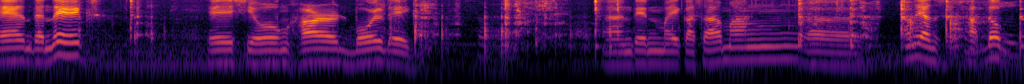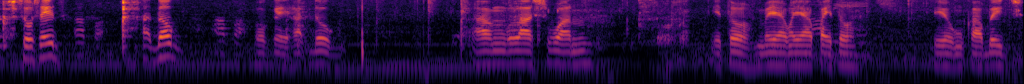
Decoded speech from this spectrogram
And the next is yung hard boiled egg. And then may kasamang uh, ano yan? Hotdog? Sausage? Opo. Hotdog? Opo. Okay, hotdog. Ang last one, ito, maya maya pa ito, yung cabbage.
